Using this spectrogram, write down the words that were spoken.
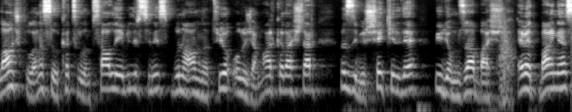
Launchpool'a nasıl katılım sağlayabilirsiniz bunu anlatıyor olacağım. Arkadaşlar hızlı bir şekilde videomuza başlayalım. Evet Binance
